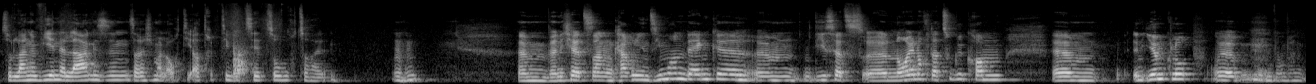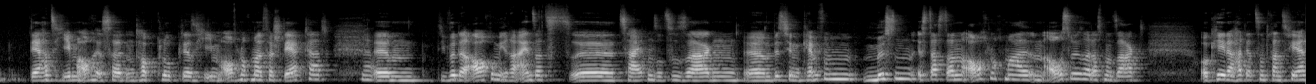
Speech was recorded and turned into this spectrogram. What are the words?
solange wir in der Lage sind, sage ich mal, auch die Attraktivität so hoch zu halten. Mhm. Ähm, wenn ich jetzt an Caroline Simon denke, mhm. ähm, die ist jetzt äh, neu noch dazugekommen ähm, in ihrem Club. Äh, der hat sich eben auch, ist halt ein Top-Club, der sich eben auch nochmal verstärkt hat. Ja. Ähm, die wird da auch um ihre Einsatzzeiten sozusagen äh, ein bisschen kämpfen müssen. Ist das dann auch nochmal ein Auslöser, dass man sagt, okay, da hat jetzt ein Transfer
